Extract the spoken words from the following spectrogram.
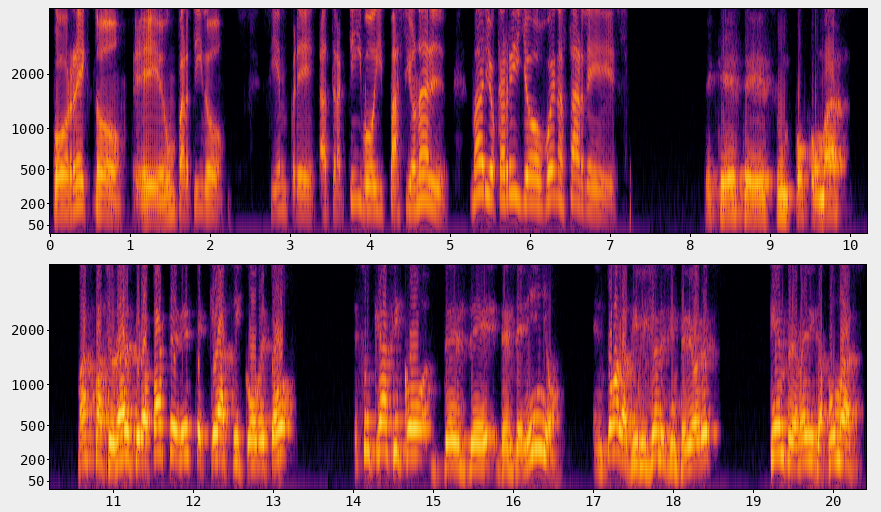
Correcto, eh, un partido siempre atractivo y pasional. Mario Carrillo, buenas tardes. Sé que este es un poco más, más pasional, pero aparte de este clásico, Beto, es un clásico desde, desde niño. En todas las divisiones inferiores, siempre América Pumas,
